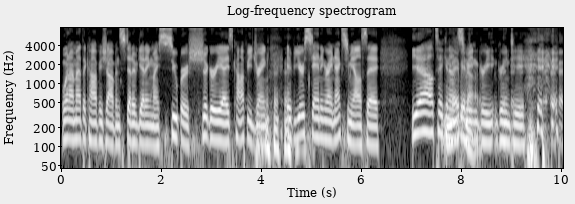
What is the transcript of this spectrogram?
when I'm at the coffee shop, instead of getting my super sugary iced coffee drink, if you're standing right next to me, I'll say, yeah, I'll take an Maybe unsweetened green, green tea.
